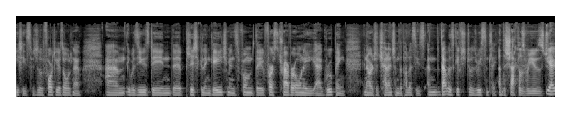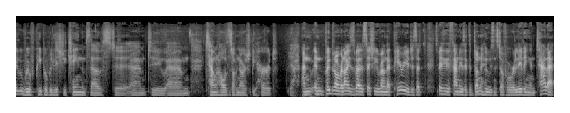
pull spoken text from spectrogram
eighties, which is forty years old now. Um, it was used in the political engagements from the first Traver only uh, grouping in order to challenge some of the policies, and that was gifted to us recently. and the shackles were used. Yeah, where people would literally chain themselves to um, to um, town halls and stuff in order to be heard. Yeah. And and people don't realise as well, especially around that period, is that especially the families like the Donahues and stuff who were living in Tallaght,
